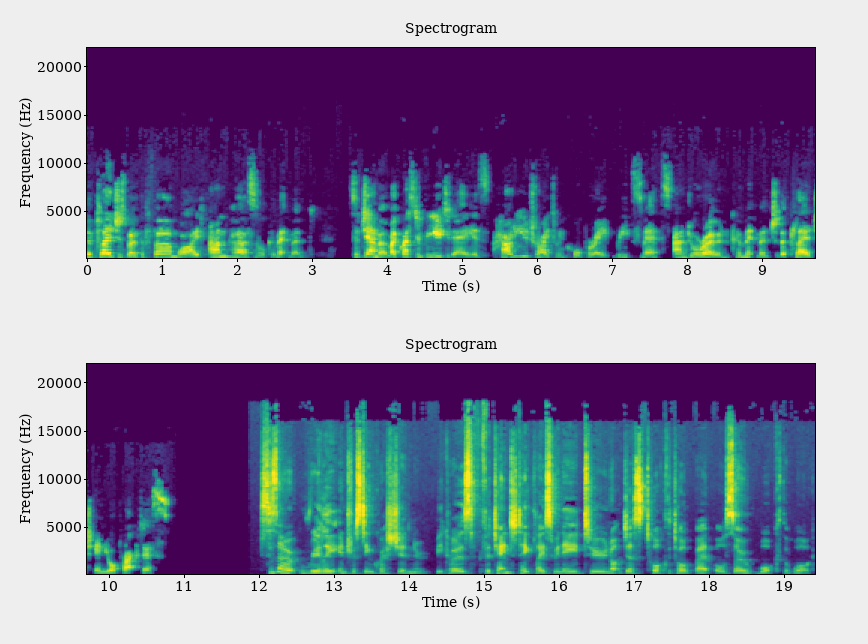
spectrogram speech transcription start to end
The pledge is both a firm wide and personal commitment. So, Gemma, my question for you today is how do you try to incorporate Reed Smith's and your own commitment to the pledge in your practice? This is a really interesting question because for change to take place, we need to not just talk the talk, but also walk the walk.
